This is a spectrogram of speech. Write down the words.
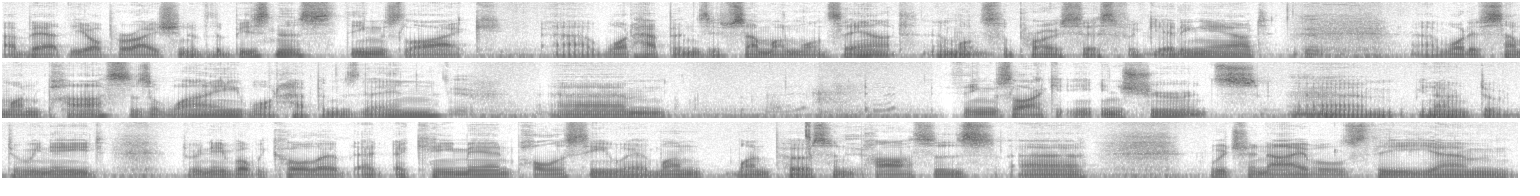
about the operation of the business. Things like uh, what happens if someone wants out, and what's the process for getting out. Yeah. Uh, what if someone passes away? What happens then? Um, things like insurance. Um, you know, do, do we need do we need what we call a, a, a key man policy, where one one person Yeah. passes, uh, which enables the um,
